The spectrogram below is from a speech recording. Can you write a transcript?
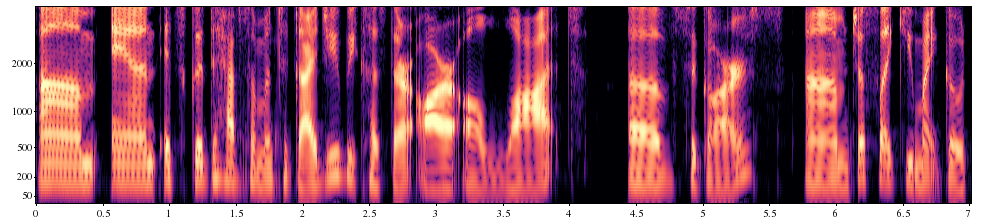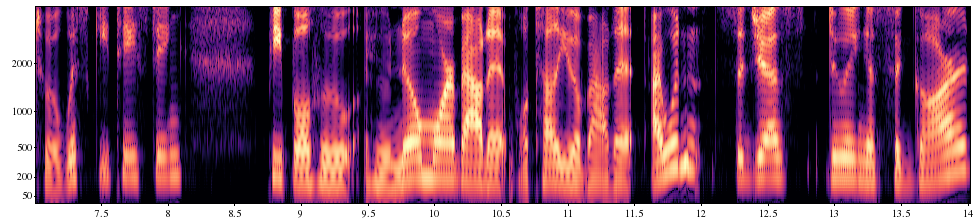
Um, and it's good to have someone to guide you because there are a lot of cigars. Um, just like you might go to a whiskey tasting, people who who know more about it will tell you about it. I wouldn't suggest doing a cigar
